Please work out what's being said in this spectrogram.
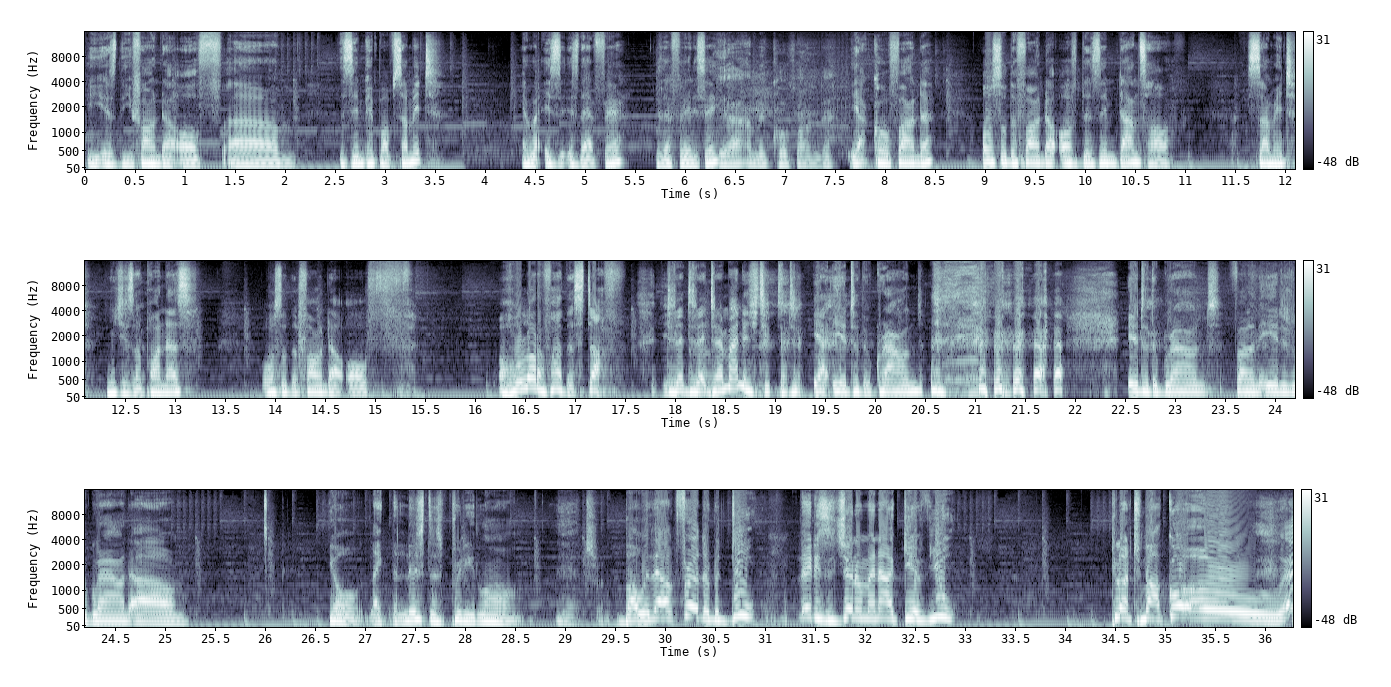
He is the founder of um, Zim Hip Hop Summit. Is is that fair? Is that fair to say? Yeah, I'm a co-founder. yeah, co-founder, also the founder of the Zim Dancehall Summit, which is upon us. Also the founder of a whole lot of other stuff. Did, I, did, I, did I manage to, to- to- yeah, ear to the ground, ear to the ground, founder the ear to the ground. Um, yo, like the list is pretty long. Yeah, true. But without further ado, ladies and gentlemen, I give you Plot Mhako.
